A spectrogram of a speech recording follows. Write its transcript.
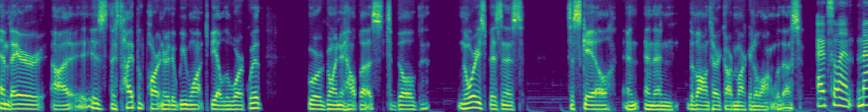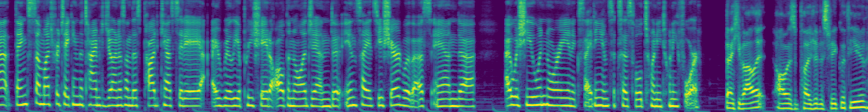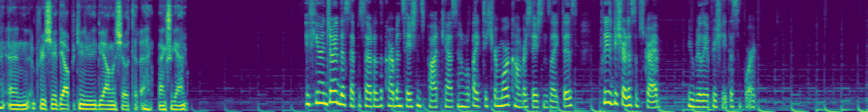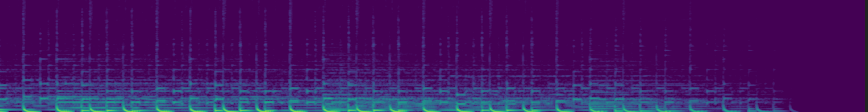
And Bayer uh, is the type of partner that we want to be able to work with, who are going to help us to build Nori's business to scale and, and then the voluntary carbon market along with us. Excellent. Matt, thanks so much for taking the time to join us on this podcast today. I really appreciate all the knowledge and insights you shared with us. And uh, I wish you and Nori an exciting and successful 2024. Thank you, Violet. Always a pleasure to speak with you and appreciate the opportunity to be on the show today. Thanks again. If you enjoyed this episode of the Carbonsations podcast and would like to hear more conversations like this, please be sure to subscribe. We really appreciate the support.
